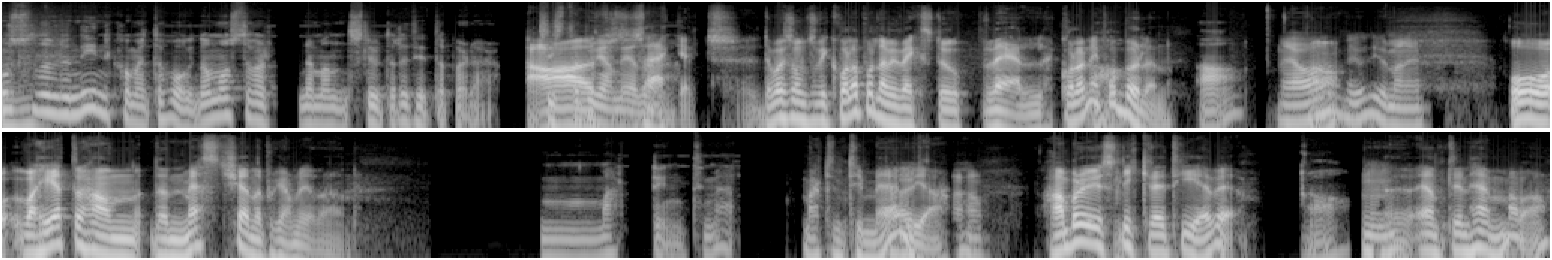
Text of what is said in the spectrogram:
Olsson och Lundin kommer jag inte ihåg. De måste ha varit när man slutade titta på det där. Sista Ja, säkert. Det var ju sånt som vi kollade på när vi växte upp väl. Kollar ni Ja. på Bullen? Ja. Ja, Ja. det gjorde man ju. Och vad heter han, den mest kända programledaren? Martin Timell. Martin Timell, ja. Ja. Han började ju snickra i tv. Ja. Mm. Eh, Äntligen hemma, va?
